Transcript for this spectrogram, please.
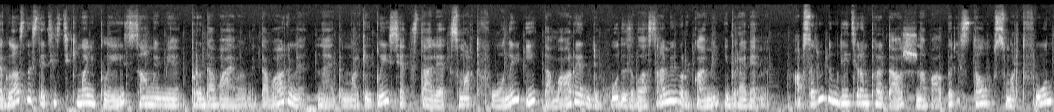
Согласно статистике MoneyPlace, самыми продаваемыми товарами на этом маркетплейсе стали смартфоны и товары для ухода за волосами, руками и бровями. Абсолютным лидером продаж на Wildberries стал смартфон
